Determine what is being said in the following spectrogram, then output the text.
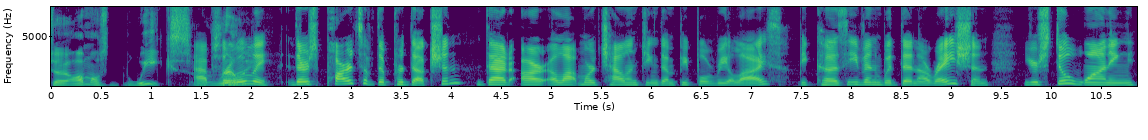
to almost weeks. Absolutely. Really. There's parts of the production that are a lot more challenging than people realize because even with the narration, you're still wanting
